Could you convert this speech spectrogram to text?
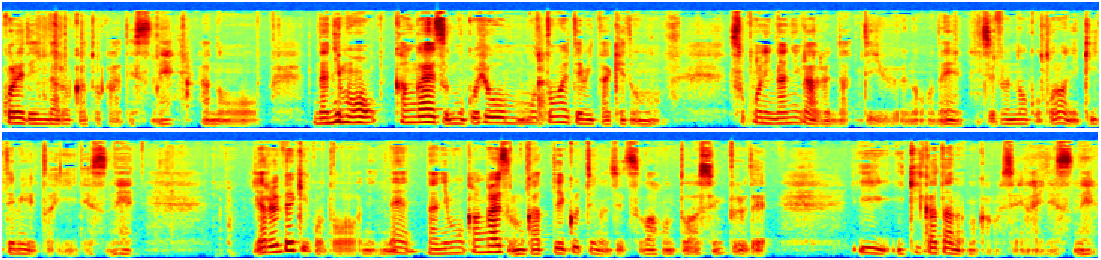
これでいいんだろうかとかですねあの何も考えず目標を求めてみたけどもそこに何があるんだっていうのをね自分の心に聞いてみるといいですね。やるべきことにね何も考えず向かっていくっていうのは実は本当はシンプルでいい生き方なのかもしれないですね。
